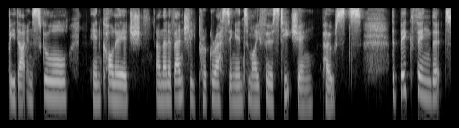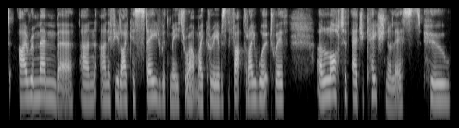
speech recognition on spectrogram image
be that in school, in college, and then eventually progressing into my first teaching posts. The big thing that I remember, and, and if you like, has stayed with me throughout my career, was the fact that I worked with a lot of educationalists who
